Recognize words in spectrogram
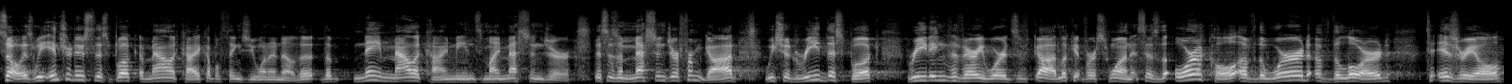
So, as we introduce this book of Malachi, a couple things you want to know. The, the name Malachi means my messenger. This is a messenger from God. We should read this book reading the very words of God. Look at verse 1. It says, The oracle of the word of the Lord to Israel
